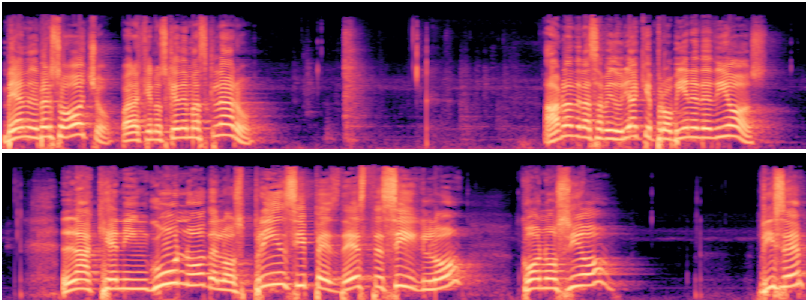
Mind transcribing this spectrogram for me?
Vean el verso 8 para que nos quede más claro. Habla de la sabiduría que proviene de Dios. la que ninguno de los príncipes de este siglo conoció. Dice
